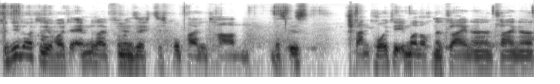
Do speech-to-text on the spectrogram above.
für die Leute, die heute M365 Copilot haben. Das ist Stand heute immer noch eine kleine, kleine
